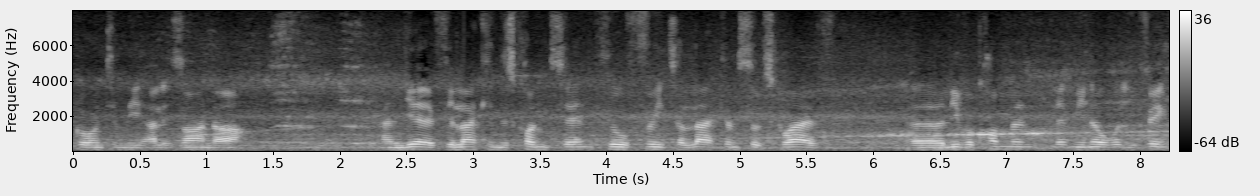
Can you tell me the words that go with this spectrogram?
going to meet Alexander. And yeah, if you're liking this content, feel free to like and subscribe. Uh, leave a comment, let me know what you think.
